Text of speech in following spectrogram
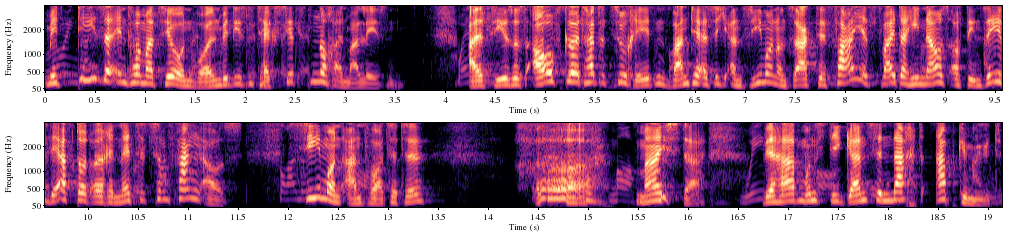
Mit dieser Information wollen wir diesen Text jetzt noch einmal lesen. Als Jesus aufgehört hatte zu reden, wandte er sich an Simon und sagte, fahr jetzt weiter hinaus auf den See, werft dort eure Netze zum Fang aus. Simon antwortete, Oh, Meister, wir haben uns die ganze Nacht abgemüht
